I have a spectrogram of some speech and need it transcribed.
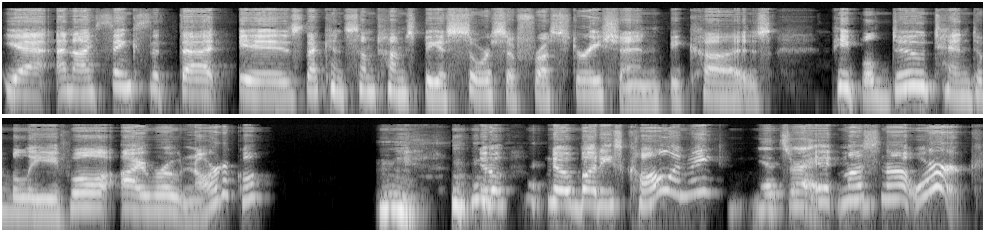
yeah. And I think that that is, that can sometimes be a source of frustration because people do tend to believe, well, I wrote an article. No, nobody's calling me. That's right. It must not work.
